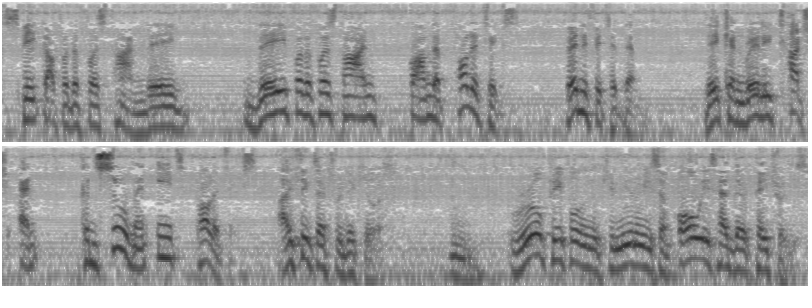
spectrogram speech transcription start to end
speak up for the first time. They, they for the first time found that politics benefited them. They can really touch and consume and eat politics. I think that's ridiculous. Hmm. Rural people in the communities have always had their patrons.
